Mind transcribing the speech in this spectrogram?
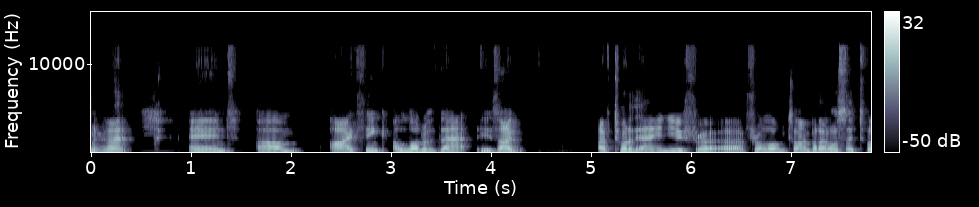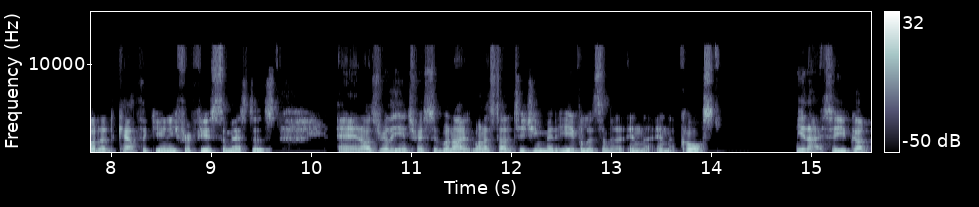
All right. And um, I think a lot of that is I I've taught at the ANU for uh, for a long time, but I also taught at Catholic uni for a few semesters, and I was really interested when I when I started teaching medievalism in the in the course. You know, so you've got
